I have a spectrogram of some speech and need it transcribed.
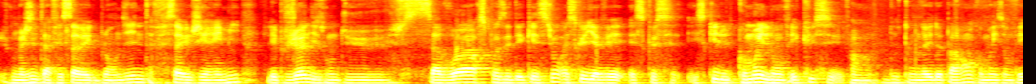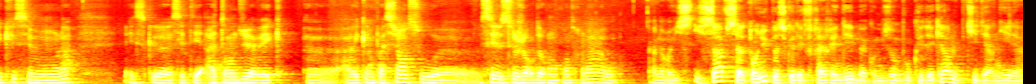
J'imagine que tu as fait ça avec Blandine, tu as fait ça avec Jérémy. Les plus jeunes, ils ont dû savoir, se poser des questions. Est-ce qu'il y avait, est-ce que, est-ce qu'ils, comment ils l'ont vécu, enfin, de ton œil de parent, comment ils ont vécu ces moments-là? Est-ce que c'était attendu avec, euh, avec impatience ou euh, c'est ce genre de rencontre-là Alors, ils, savent, c'est attendu parce que les frères aînés, ben, comme ils ont beaucoup d'écart, le petit dernier, il a,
